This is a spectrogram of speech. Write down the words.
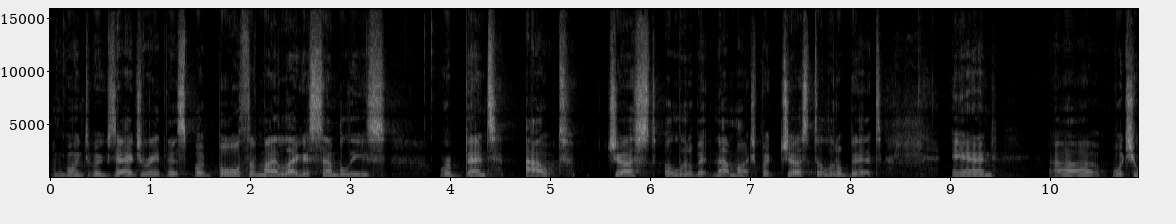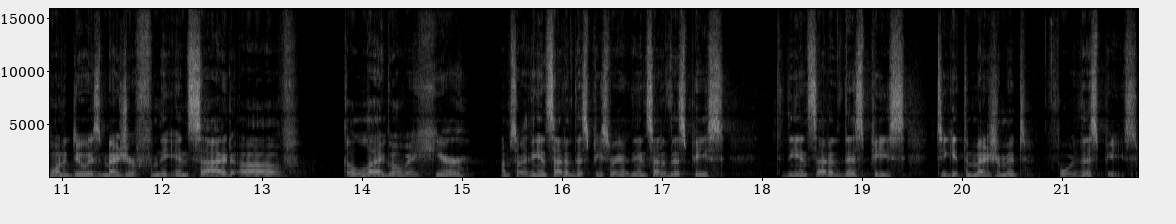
I'm going to exaggerate this, but both of my leg assemblies were bent out just a little bit, not much, but just a little bit. And uh, what you want to do is measure from the inside of the leg over here. I'm sorry, the inside of this piece right here. The inside of this piece to the inside of this piece to get the measurement for this piece.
